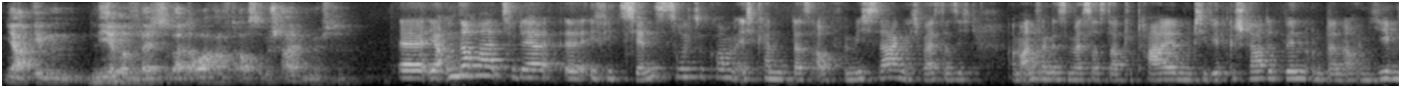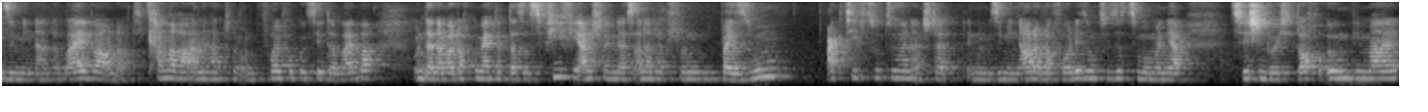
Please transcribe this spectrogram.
ja eben Lehre vielleicht sogar dauerhaft auch so gestalten möchte. Äh, ja, um nochmal zu der äh, Effizienz zurückzukommen, ich kann das auch für mich sagen. Ich weiß, dass ich am Anfang des Semesters da total motiviert gestartet bin und dann auch in jedem Seminar dabei war und auch die Kamera anhatte und voll fokussiert dabei war und dann aber doch gemerkt habe, dass es viel, viel anstrengender ist, anderthalb Stunden bei Zoom aktiv zuzuhören, anstatt in einem Seminar oder einer Vorlesung zu sitzen, wo man ja zwischendurch doch irgendwie mal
